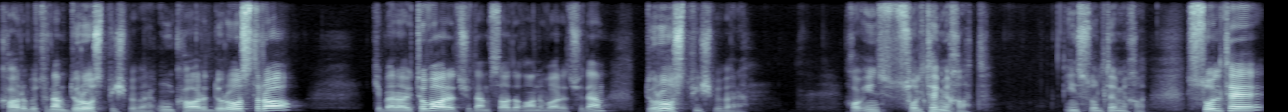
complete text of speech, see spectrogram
کار رو بتونم درست پیش ببرم. اون کار درست را که برای تو وارد شدم صادقانه وارد شدم درست پیش ببرم. خب این سلطه می‌خواد. این سلطه می‌خواد. سلطه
